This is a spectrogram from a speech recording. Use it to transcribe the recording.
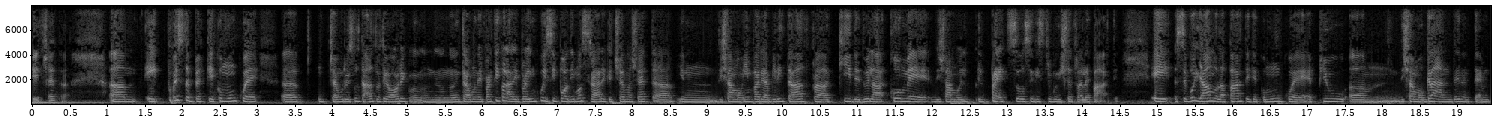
eccetera. Um, e questo è perché comunque uh, c'è un risultato teorico, non, non, entriamo nei particolari, però in cui si può dimostrare che c'è una certa in, diciamo, invariabilità fra chi dei due lati, come diciamo, il, il, prezzo si distribuisce tra le parti. E se vogliamo la parte che comunque è più um, diciamo, grande nel, tem-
